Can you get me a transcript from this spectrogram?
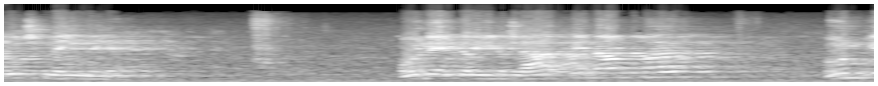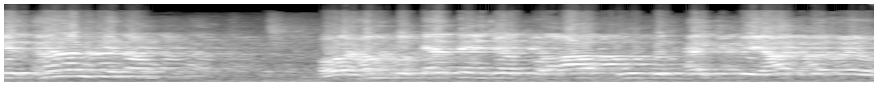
कुछ नहीं है। उन्हें कभी जात के नाम पर, उनके धर्म के नाम पर। और हम तो कहते हैं, जब आप पूर्व विधायक जी को याद कर रहे हो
